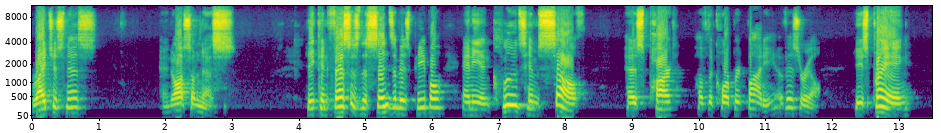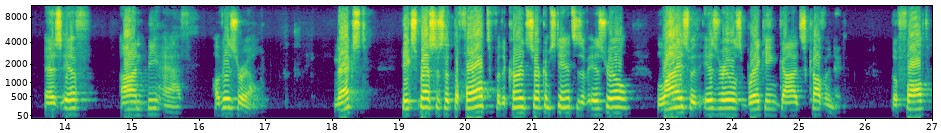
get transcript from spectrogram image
righteousness, and awesomeness. He confesses the sins of his people and he includes himself as part of the corporate body of Israel. He's praying as if on behalf of Israel. Next, he expresses that the fault for the current circumstances of Israel lies with Israel's breaking God's covenant. The fault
